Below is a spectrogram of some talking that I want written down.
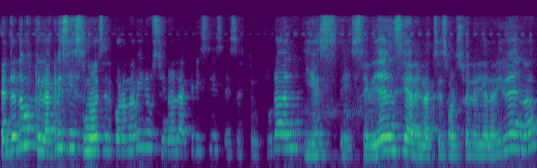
Entendemos que la crisis no es el coronavirus, sino la crisis es estructural y se evidencia en el acceso al suelo y a la vivienda,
